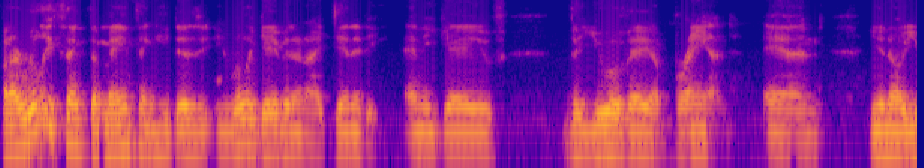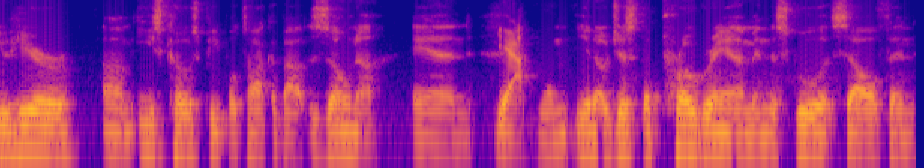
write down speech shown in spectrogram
but I really think the main thing he did, he really gave it an identity, and he gave the U of A a brand. And you know, you hear um, East Coast people talk about Zona and yeah, um, you know, just the program and the school itself, and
